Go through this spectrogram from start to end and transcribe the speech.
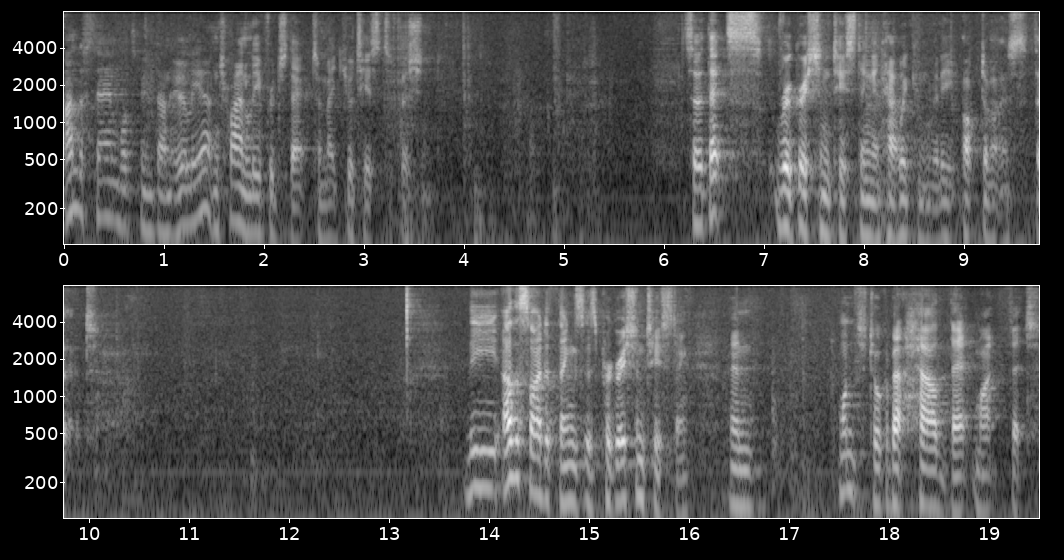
Understand what's been done earlier and try and leverage that to make your tests efficient. So that's regression testing and how we can really optimize that. The other side of things is progression testing, and I wanted to talk about how that might fit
